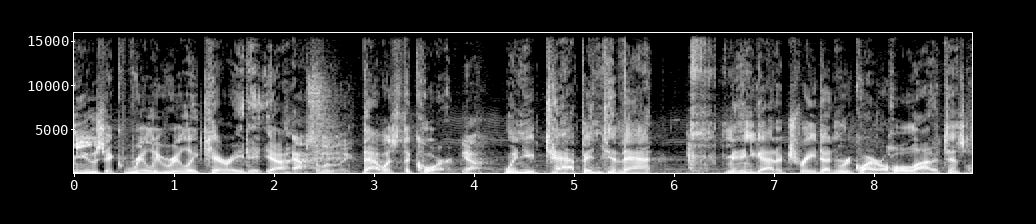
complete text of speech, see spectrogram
music really, really carried it, yeah? Absolutely. That was the core. Yeah. When you tap into that, man, you got a tree, doesn't require a whole lot of tinsel.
